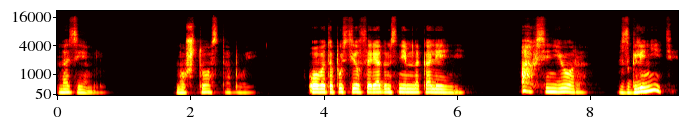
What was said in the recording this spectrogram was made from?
на землю. «Ну что с тобой?» Овод опустился рядом с ним на колени. «Ах, сеньора, взгляните!»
